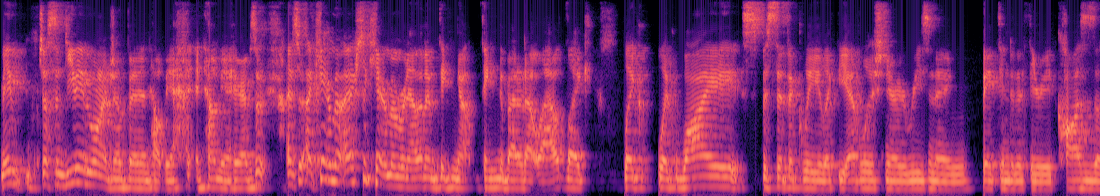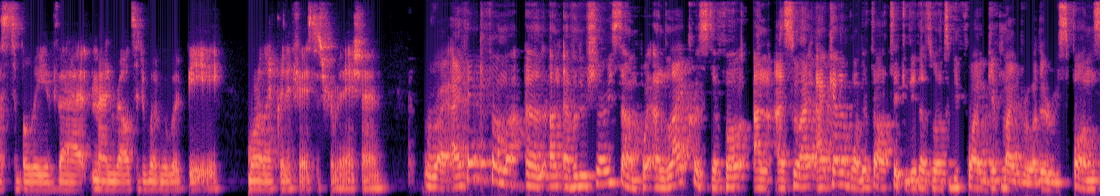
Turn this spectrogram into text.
maybe Justin, do you maybe want to jump in and help me and help me out here? I'm so, I'm so I can't remember. I actually can't remember now that I'm thinking out thinking about it out loud. Like like like why specifically like the evolutionary reasoning baked into the theory causes us to believe that men relative to women would be more likely to face discrimination. Right. I think from a, a, an evolutionary standpoint, and like Christopher, and so I, I, kind of wanted to articulate as well before I give my broader response,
